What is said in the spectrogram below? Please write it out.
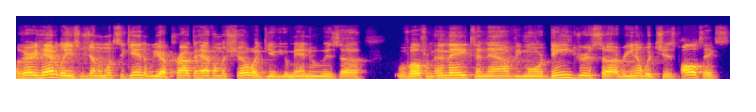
Well, very have ladies and gentlemen. Once again, we are proud to have on the show. I give you a man who is, uh, well, from MMA to now the more dangerous uh, arena, which is politics.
